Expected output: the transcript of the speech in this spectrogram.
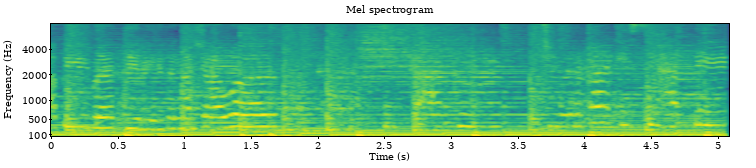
api berdiri di tengah shower Jika aku curahkan isi hati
